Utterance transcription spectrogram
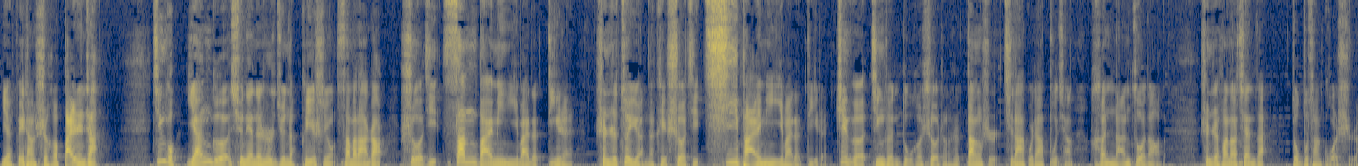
也非常适合白刃战。经过严格训练的日军呢，可以使用三八大盖射击三百米以外的敌人，甚至最远呢可以射击七百米以外的敌人。这个精准度和射程是当时其他国家步枪很难做到的，甚至放到现在都不算过时啊。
